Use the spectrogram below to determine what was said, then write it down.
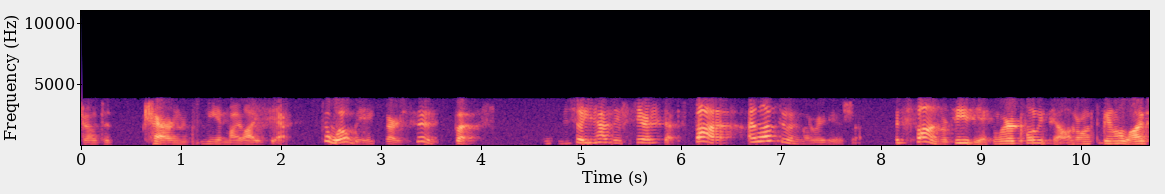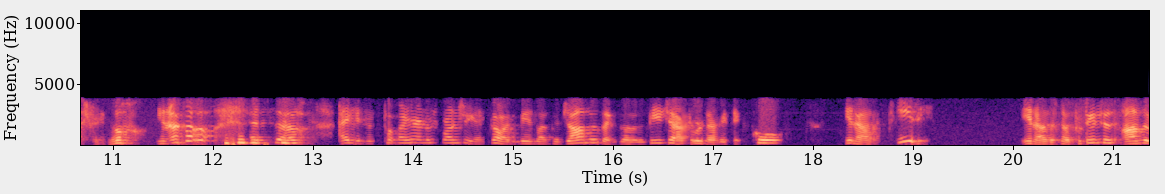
show to carry me in my life yet. It will be very soon, but so you have these stair steps. But I love doing my radio show. It's fun. It's easy. I can wear a ponytail. I don't have to be on a live stream. you know. and so I can just put my hair in a scrunchie and go. I can be in my pajamas. I can go to the beach afterwards. Everything's cool. You know, it's easy. You know, there's no producers on the.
